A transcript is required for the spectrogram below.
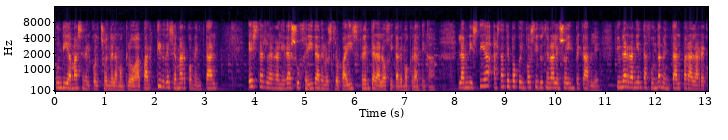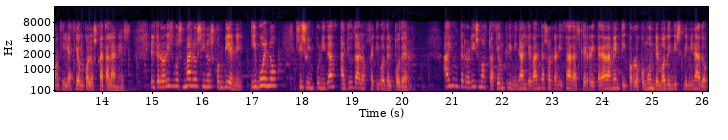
un día más en el colchón de la Moncloa. A partir de ese marco mental, esta es la realidad sugerida de nuestro país frente a la lógica democrática. La amnistía, hasta hace poco inconstitucional, es hoy impecable y una herramienta fundamental para la reconciliación con los catalanes. El terrorismo es malo si nos conviene y bueno si su impunidad ayuda al objetivo del poder. Hay un terrorismo, actuación criminal de bandas organizadas que reiteradamente y por lo común de modo indiscriminado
